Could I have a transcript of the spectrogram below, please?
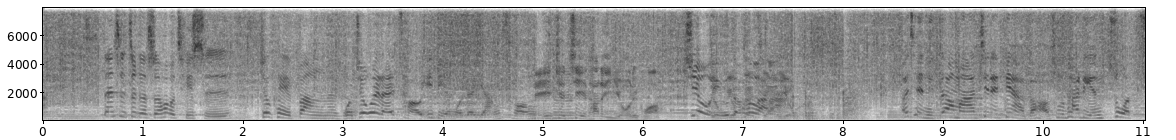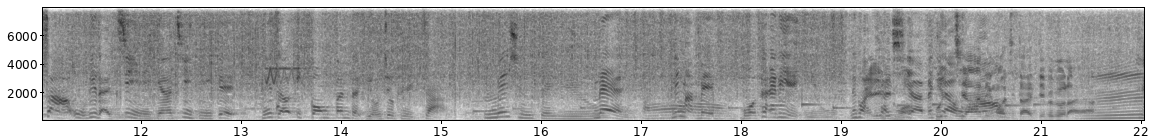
但是这个时候其实就可以放那个，我就会来炒一点我的洋葱。哎，就借它的油的话，就油的话，而且你知道吗？这个店有个好处，它连做炸物，你来寄你给它寄低给，你只要一公分的油就可以炸。没想得油，man，你买没摩太力的油，你看开始啊，被跳舞啊。另外一台叠不过来啊。嗯，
